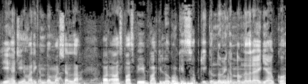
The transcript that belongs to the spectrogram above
ये है जी हमारी गंदम माशाल्लाह। और आसपास भी बाकी लोगों की सबकी गंदम ही गंदम नज़र आएगी आपको।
